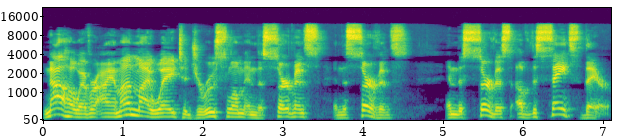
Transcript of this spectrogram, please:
Now, however, I am on my way to Jerusalem and the servants and the servants and the service of the saints there.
